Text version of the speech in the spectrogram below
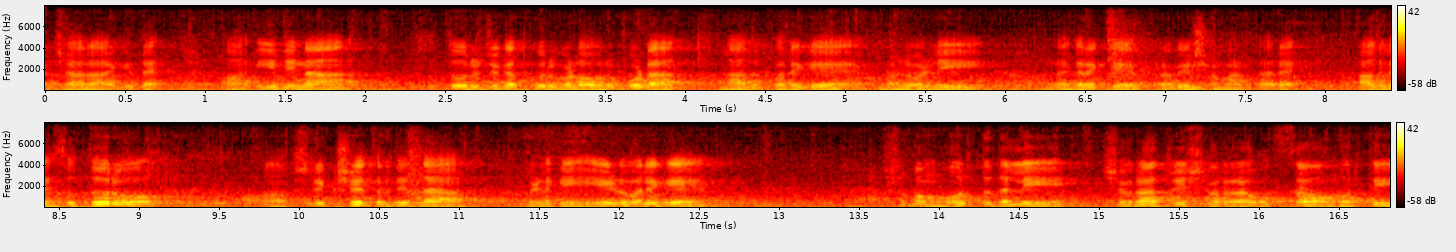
ವಿಚಾರ ಆಗಿದೆ. ಈ ದಿನ ಸುತ್ತೂರು ಜಗದ್ಗುರುಗಳು ಅವರು ಕೂಡ ನಾಲ್ಕುವರೆಗೆ ಮಳವಳ್ಳಿ ನಗರಕ್ಕೆ ಪ್ರವೇಶ ಮಾಡ್ತಾರೆ. ಆಗಲೇ ಸುತ್ತೂರು ಶ್ರೀ ಕ್ಷೇತ್ರದಿಂದ ಬೆಳಗ್ಗೆ ಏಳುವರೆಗೆ ಶುಭ ಮುಹೂರ್ತದಲ್ಲಿ ಶಿವರಾತ್ರೀಶ್ವರರ ಉತ್ಸವ ಮೂರ್ತಿ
